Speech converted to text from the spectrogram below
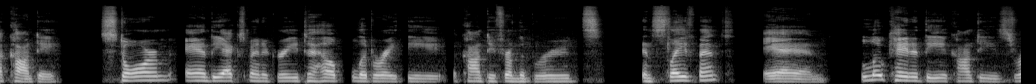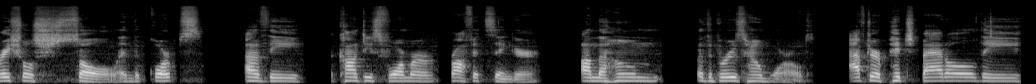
Acanti. Storm and the X Men agreed to help liberate the Acanti from the Brood's enslavement, and located the Acanti's racial soul in the corpse of the Acanti's former prophet singer on the home of the Brood's home world. After a pitched battle, the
